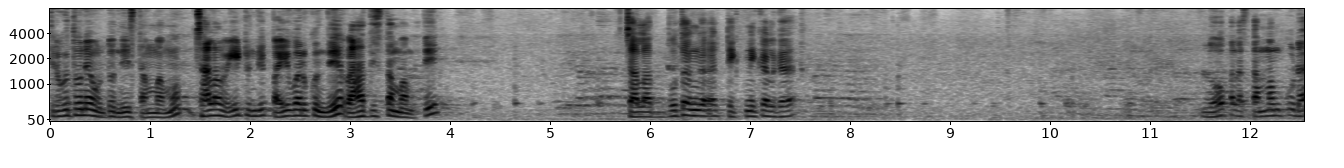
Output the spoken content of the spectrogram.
తిరుగుతూనే ఉంటుంది ఈ స్తంభము. చాలా వెయిట్ ఉంది పై వరకు ఉంది రాతి స్తంభం ఇది. చాలా అద్భుతంగా టెక్నికల్గా లోపల స్తంభం కూడా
